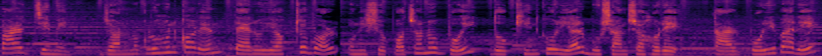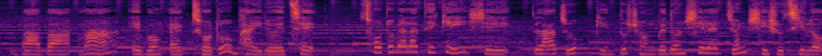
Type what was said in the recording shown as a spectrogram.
Park Jimin, জন্মগ্রহণ করেন তেরোই অক্টোবর উনিশশো পঁচানব্বই দক্ষিণ কোরিয়ার বুসান শহরে। তার পরিবারে বাবা, মা এবং এক ছোট ভাই রয়েছে। ছোটবেলা থেকেই সে লাজুক কিন্তু সংবেদনশীল একজন শিশু ছিল।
